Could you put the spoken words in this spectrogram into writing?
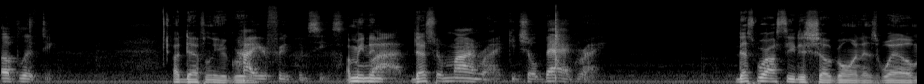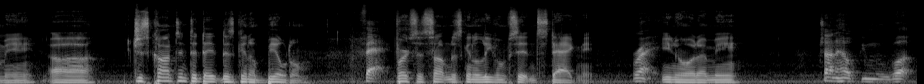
uplifting, I definitely agree. higher frequencies. I mean, Vibe. that's- get your mind right. Get your bag right. That's where I see this show going as well, man. Uh, just content that that's gonna build them Facts. versus something that's gonna leave them sitting stagnant. right. You know what I mean? I'm trying to help you move up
